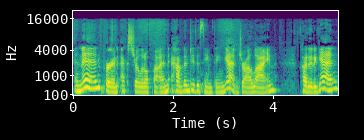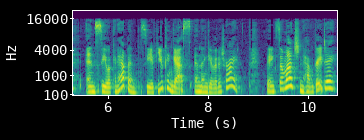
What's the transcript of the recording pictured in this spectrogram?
And then for an extra little fun, have them do the same thing again. Draw a line, cut it again, and see what can happen. See if you can guess, and then give it a try. Thanks so much, and have a great day.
